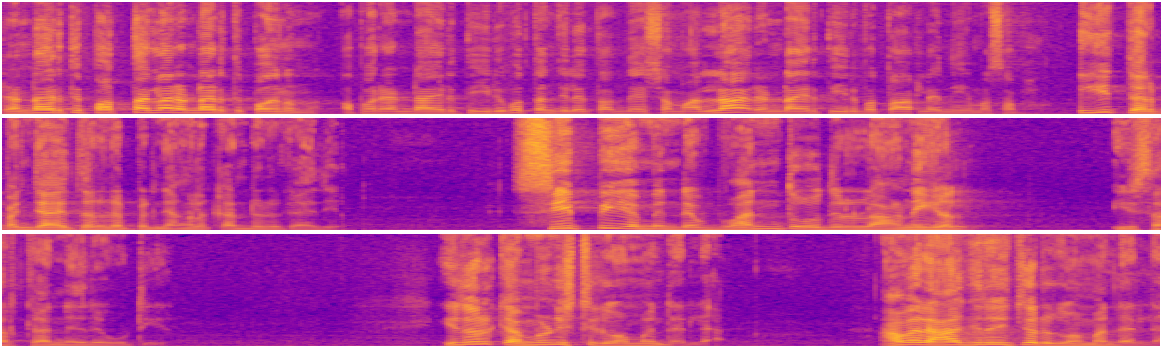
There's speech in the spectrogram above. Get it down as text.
രണ്ടായിരത്തി പത്തല്ല രണ്ടായിരത്തി പതിനൊന്ന് അപ്പോൾ രണ്ടായിരത്തി ഇരുപത്തഞ്ചിലെ തദ്ദേശമല്ല രണ്ടായിരത്തി ഇരുപത്തി ആറിലെ നിയമസഭ. ഈ പഞ്ചായത്ത് തിരഞ്ഞെടുപ്പിൽ ഞങ്ങൾ കണ്ടൊരു കാര്യം. സി പി എമ്മിന്റെ വൻതോതിലുള്ള അണികൾ ഈ സർക്കാരിനെതിരെ കൂട്ടി ഇതൊരു കമ്മ്യൂണിസ്റ്റ് ഗവൺമെന്റ് അല്ല അവരാഗ്രഹിച്ചൊരു ഗവൺമെന്റ് അല്ല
